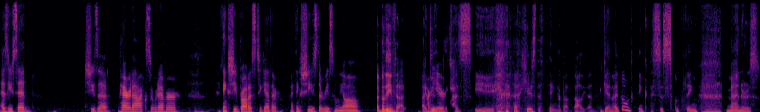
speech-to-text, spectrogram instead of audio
as you said, she's a paradox or whatever. I think she brought us together. I think she's the reason we all. I believe that. I do here. because eh, here's the thing about Dahlia. And again, I don't think this is something Manners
